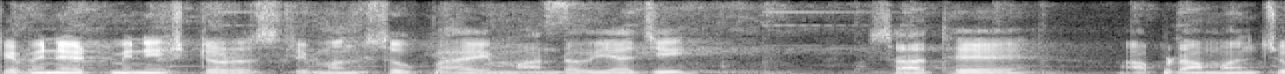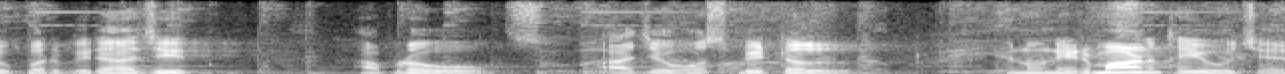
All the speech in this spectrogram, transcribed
કેબિનેટ મિનિસ્ટર શ્રી મનસુખભાઈ માંડવિયાજી સાથે આપણા મંચ ઉપર બિરાજિત આપણો આ જે હોસ્પિટલ એનું નિર્માણ થયું છે,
